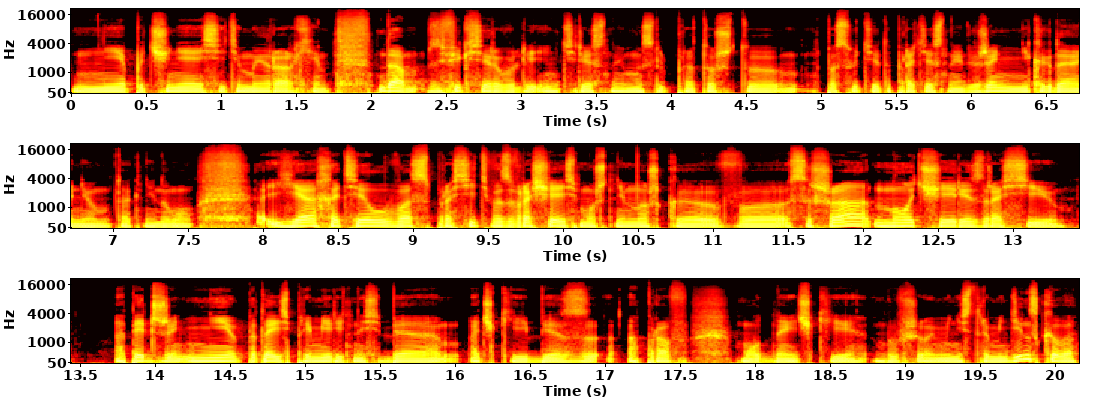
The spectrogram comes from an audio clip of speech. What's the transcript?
не подчиняясь этим иерархиям. Да, зафиксировали интересную мысль про то, что, по сути, это протестное движение. Никогда о нем так не думал. Я хотел вас спросить, возвращаясь, может, немножко в США, но через Россию. Опять же, не пытаясь примерить на себя очки без оправ, модные очки бывшего министра Мединского,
